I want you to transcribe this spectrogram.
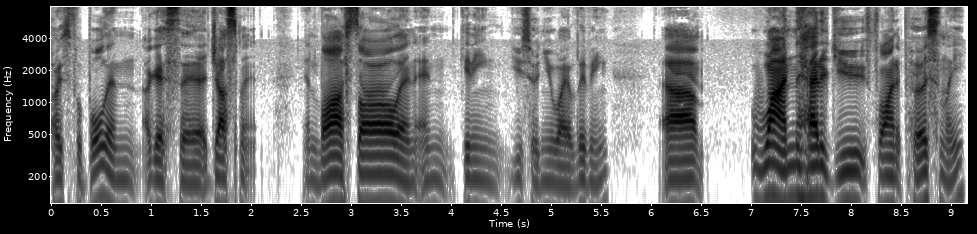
post football, and I guess the adjustment in lifestyle and and getting used to a new way of living. Um, one, how did you find it personally?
